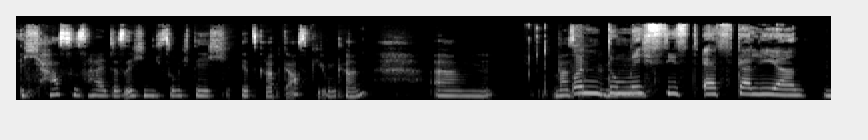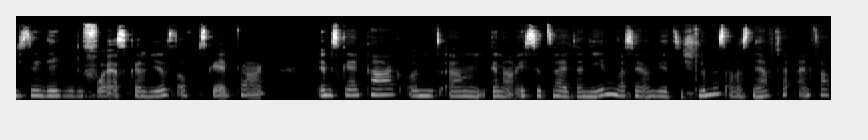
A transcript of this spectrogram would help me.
ich hasse es halt, dass ich nicht so richtig jetzt gerade Gas geben kann. Ähm, was halt Und du irgendwie- mich siehst eskalieren. ich sehe dich, wie du vorher eskalierst auf dem Skatepark, im Skatepark. Und ähm, genau, ich sitze halt daneben, was ja irgendwie jetzt nicht schlimm ist, aber es nervt halt einfach.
